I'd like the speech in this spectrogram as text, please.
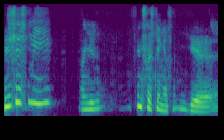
It's just me. Are you? It's interesting, isn't it? Yeah.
